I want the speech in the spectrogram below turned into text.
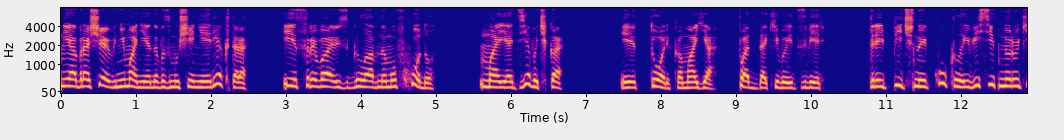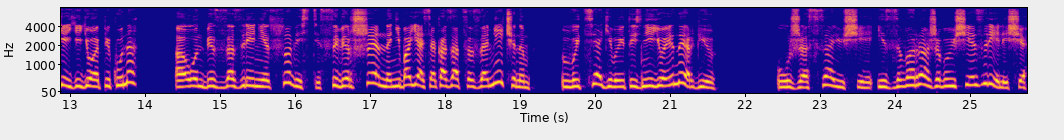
Не обращаю внимания на возмущение ректора и срываюсь к главному входу. Моя девочка и только моя, поддакивает зверь. Тряпичной куклой висит на руке ее опекуна, а он без зазрения совести, совершенно не боясь оказаться замеченным, вытягивает из нее энергию. Ужасающее и завораживающее зрелище.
